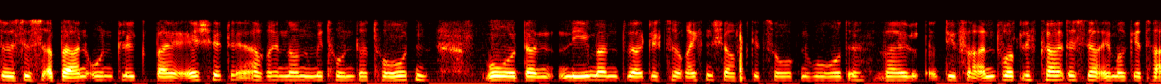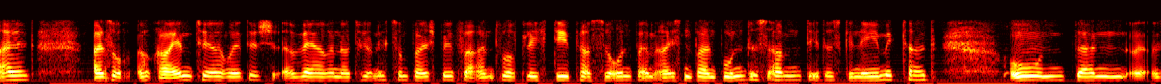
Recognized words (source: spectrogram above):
dieses Bahnunglück bei Eschede erinnern mit 100 Toten, wo dann niemand wirklich zur Rechenschaft gezogen wurde, weil die Verantwortlichkeit ist ja immer geteilt. Also rein theoretisch wäre natürlich zum Beispiel verantwortlich die Person beim Eisenbahnbundesamt, die das genehmigt hat, und dann äh,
